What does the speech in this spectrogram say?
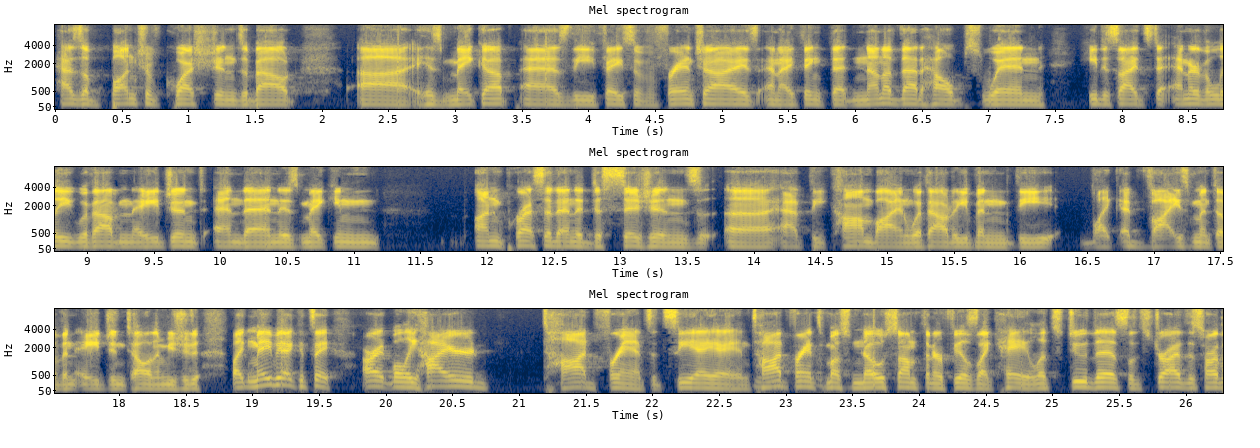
has a bunch of questions about uh, his makeup as the face of a franchise, and I think that none of that helps when he decides to enter the league without an agent and then is making unprecedented decisions uh, at the combine without even the like advisement of an agent telling him you should. Like maybe I could say, all right, well he hired Todd France at CAA, and Todd France must know something or feels like, hey, let's do this, let's drive this hard.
